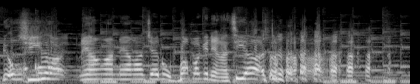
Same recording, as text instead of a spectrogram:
Di Sia neangan neangan si anu bapak ge neangan sia.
